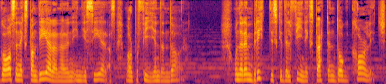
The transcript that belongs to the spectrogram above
Gasen expanderar när den injiceras, varpå fienden dör. Och när den brittiske delfinexperten Dog Carlich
